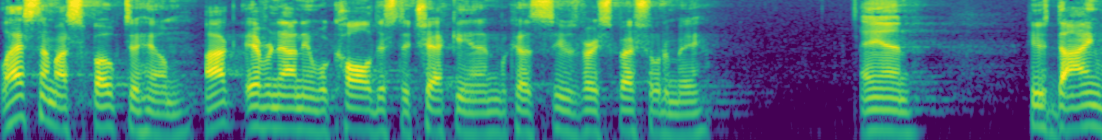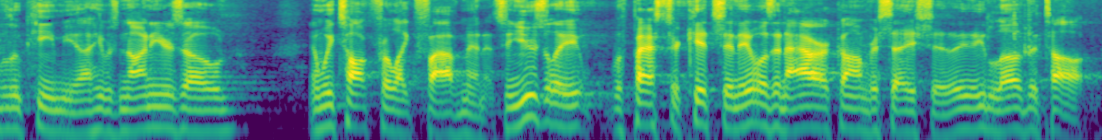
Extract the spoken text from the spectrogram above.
Last time I spoke to him, I every now and then would call just to check in because he was very special to me. And he was dying of leukemia. He was 90 years old, and we talked for like five minutes. And usually with Pastor Kitchen, it was an hour conversation. He loved to talk.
